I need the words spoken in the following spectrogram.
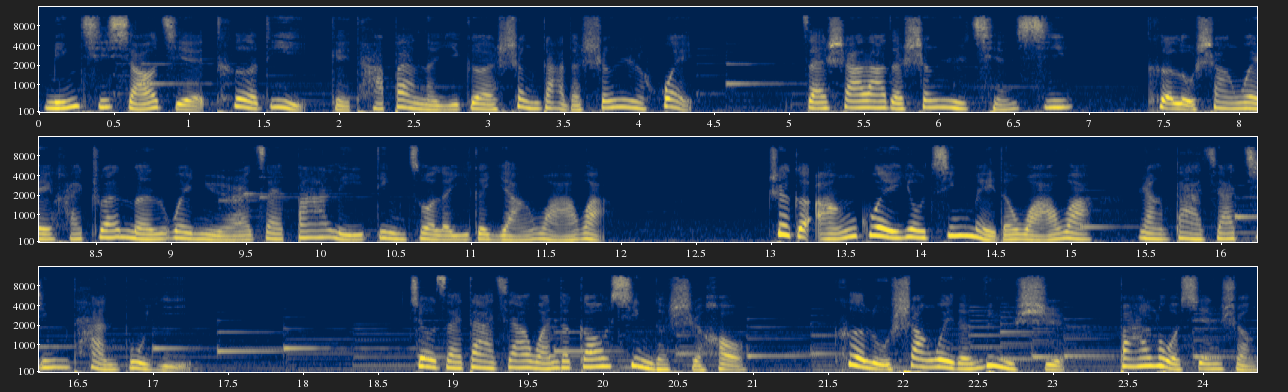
明奇小姐特地给她办了一个盛大的生日会。在莎拉的生日前夕，克鲁上尉还专门为女儿在巴黎定做了一个洋娃娃。这个昂贵又精美的娃娃让大家惊叹不已。就在大家玩得高兴的时候。克鲁上尉的律师巴洛先生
